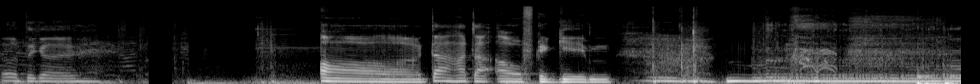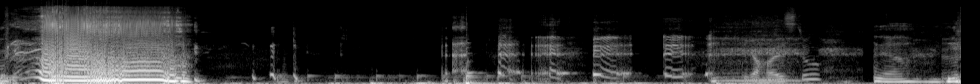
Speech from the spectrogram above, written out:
Oh, Digga. Oh, da hat er aufgegeben. Digga, heulst du? Ja.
